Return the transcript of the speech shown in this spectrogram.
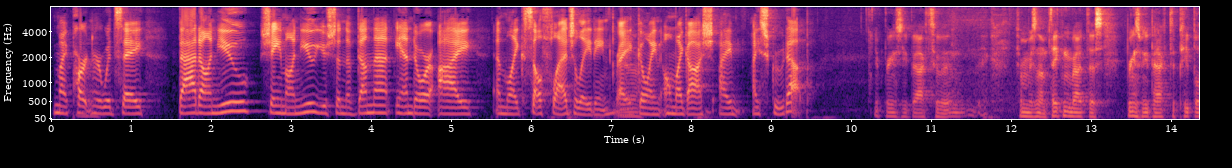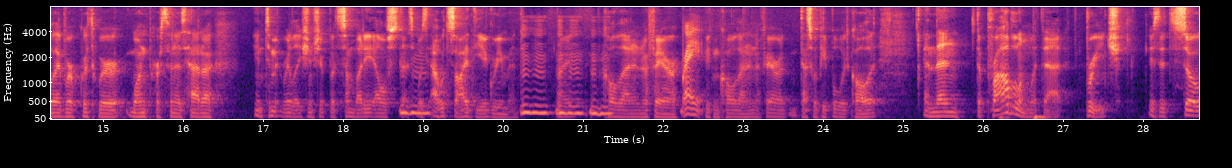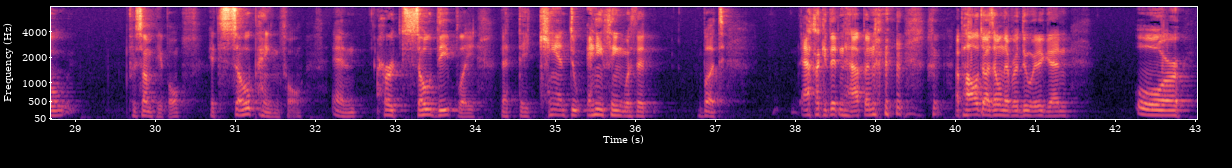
my partner would say bad on you. Shame on you. You shouldn't have done that. And or i am like self-flagellating right Yeah. going oh my gosh i i screwed up It brings me back to it. For some reason, I'm thinking about this. It brings me back to people I've worked with where one person has had a intimate relationship with somebody else that was mm-hmm. outside the agreement. Mm-hmm, right? Mm-hmm, call that an affair. Right. You can call that an affair. That's what people would call it. And then the problem with that breach is it's so, for some people, it's so painful and hurts so deeply that they can't do anything with it but act like it didn't happen, apologize, I'll never do it again, or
